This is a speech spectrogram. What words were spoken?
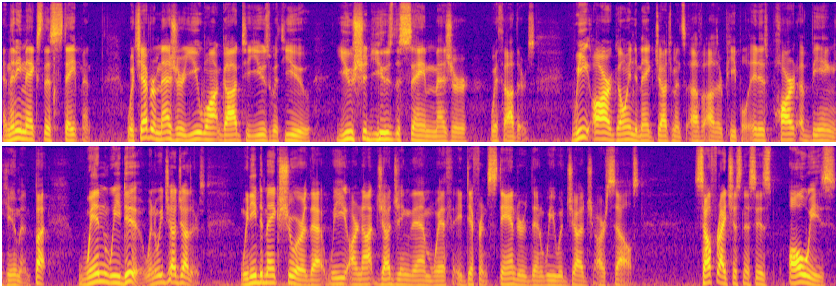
And then he makes this statement Whichever measure you want God to use with you, you should use the same measure with others we are going to make judgments of other people. It is part of being human. But when we do, when we judge others, we need to make sure that we are not judging them with a different standard than we would judge ourselves. Self righteousness is always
